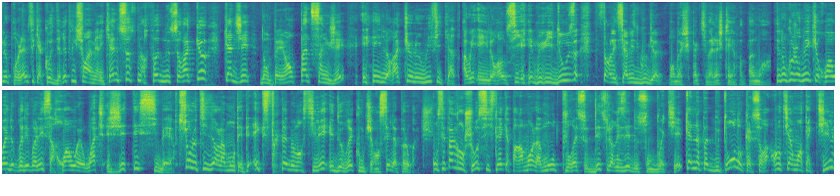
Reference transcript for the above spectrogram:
Et le problème, c'est qu'à cause des restrictions américaines, ce smartphone ne sera que 4G, donc pas de 5G, et il n'aura que le Wi-Fi 4. Ah oui, et il aura aussi MUI 12 sans les services Google. Bon bah je sais pas qui va l'acheter, enfin pas moi. C'est donc aujourd'hui que Huawei devrait dévoiler sa Huawei Watch GT Cyber. Sur le teaser, la montre était extrêmement stylée et devrait concurrencer l'Apple Watch. On sait pas grand chose, si ce n'est qu'apparemment la montre pourrait se désolariser de son boîtier, qu'elle n'a pas de bouton, donc elle sera entièrement tactile,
